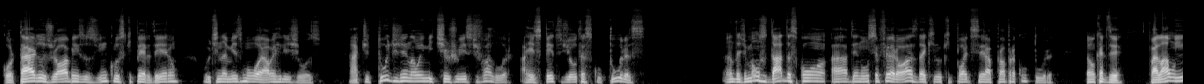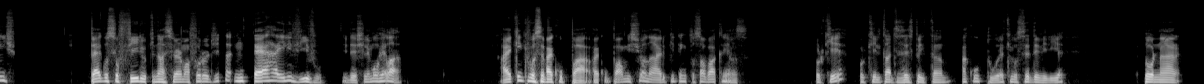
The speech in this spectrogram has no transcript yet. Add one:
Cortar dos jovens os vínculos que perderam o dinamismo moral e religioso, a atitude de não emitir juízo de valor a respeito de outras culturas anda de mãos dadas com a denúncia feroz daquilo que pode ser a própria cultura. Então, quer dizer, vai lá um índio, pega o seu filho que nasceu hermafrodita, enterra ele vivo e deixa ele morrer lá. Aí quem que você vai culpar? Vai culpar o missionário que tentou salvar a criança. Por quê? Porque ele está desrespeitando a cultura que você deveria tornar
